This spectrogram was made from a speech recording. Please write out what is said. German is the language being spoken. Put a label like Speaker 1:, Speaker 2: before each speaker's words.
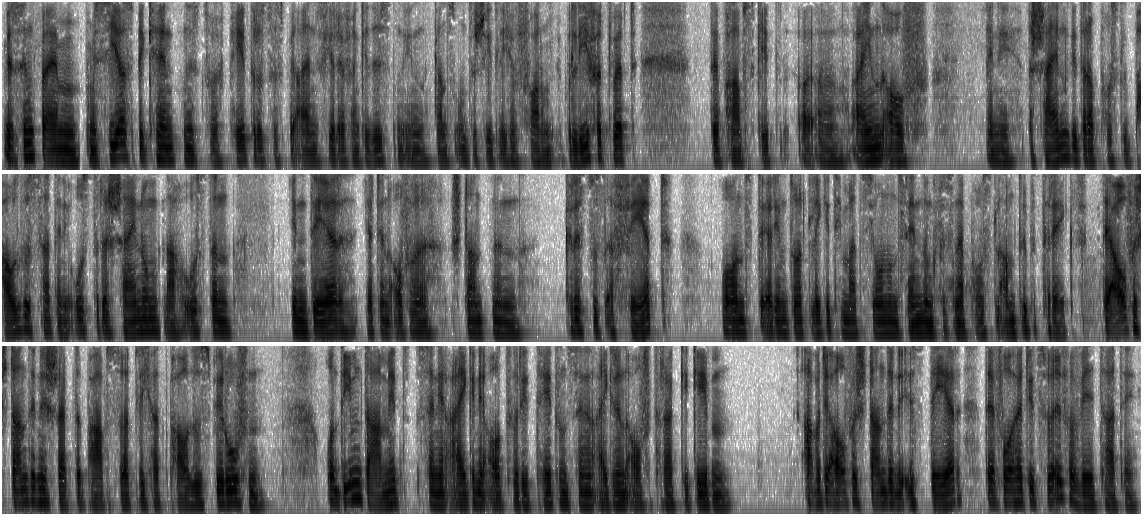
Speaker 1: Wir sind beim Messias-Bekenntnis durch Petrus, das bei allen vier Evangelisten in ganz unterschiedlicher Form überliefert wird. Der Papst geht äh, ein auf eine Erscheinung, die der Apostel Paulus hat, eine Ostererscheinung nach Ostern, in der er den auferstandenen Christus erfährt und der ihm dort Legitimation und Sendung für sein Apostelamt überträgt. Der Auferstandene, schreibt der Papst wörtlich, hat Paulus berufen und ihm damit seine eigene Autorität und seinen eigenen Auftrag gegeben. Aber der Auferstandene ist der, der vorher die Zwölf erwählt hatte,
